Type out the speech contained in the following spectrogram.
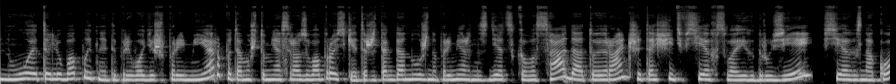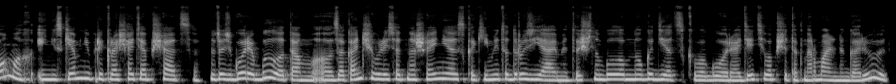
ну, это любопытно, ты приводишь пример, потому что у меня сразу вопросики. Это же тогда нужно примерно с детского сада, а то и раньше тащить всех своих друзей, всех знакомых и ни с кем не прекращать общаться. Ну, то есть горе было там, э, заканчивались отношения с какими-то друзьями, точно было много детского горя, а дети вообще так нормально горюют.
